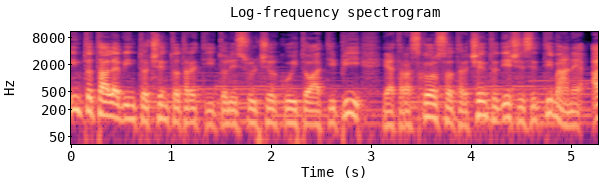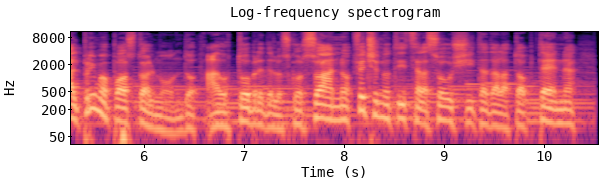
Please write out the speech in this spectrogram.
In totale ha vinto 103 titoli sul circuito ATP e ha trascorso 310 settimane al primo posto al mondo. A ottobre dello scorso anno fece notizia la sua uscita dalla top 10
